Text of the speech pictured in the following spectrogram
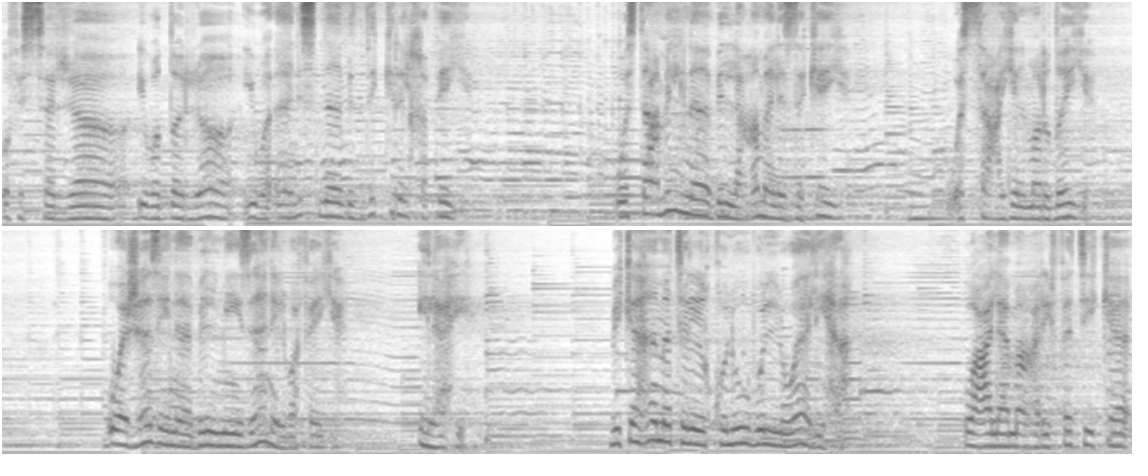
وفي السراء والضراء وآنسنا بالذكر الخفي واستعملنا بالعمل الزكي. والسعي المرضي. وجازنا بالميزان الوفي. إلهي بك همت القلوب الوالهة وعلى معرفتك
